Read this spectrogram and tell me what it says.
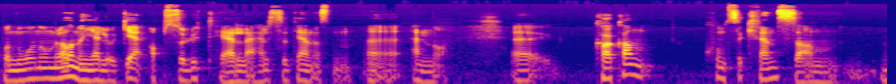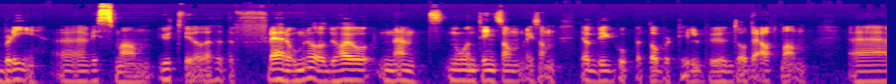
på, noen områder, men gjelder jo ikke absolutt hele helsetjenesten ennå. hva kan konsekvensene bli uh, hvis man utvider dette til flere områder? Du har jo nevnt noen ting som liksom, det å bygge opp et dobbelttilbud og det at man eh,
